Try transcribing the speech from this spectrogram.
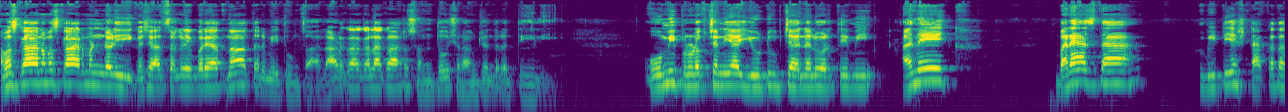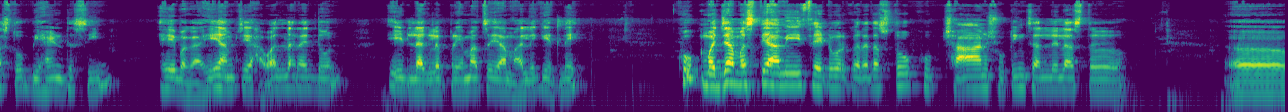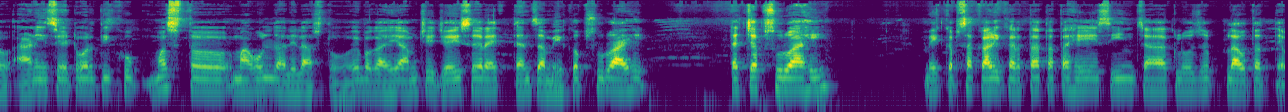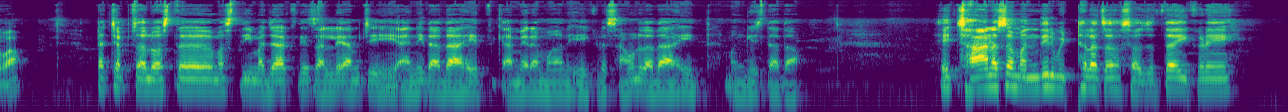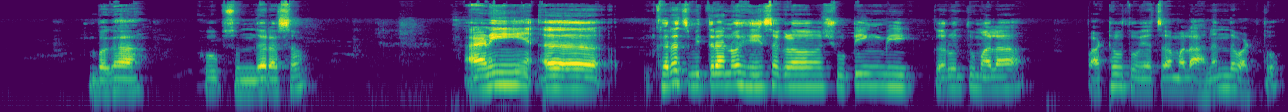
नमस्कार नमस्कार मंडळी. कशा आहात सगळे? बरे आहात ना? तर मी तुमचा लाडका कलाकार संतोष रामचंद्र तेली. ओमी प्रोडक्शन या यूट्यूब चॅनलवरती मी अनेक बऱ्याचदा बी टी एस टाकत असतो बिहाइंड द सीन हे बघा हे आमचे हवालदार आहेत दोन. एड लागलं प्रेमाचं या मालिकेतले. खूप मजा मस्ती आम्ही सेटवर करत असतो. खूप छान शूटिंग चाललेलं असतं. आणि सेटवरती खूप मस्त माहोल झालेला असतो. हे बघा हे आमचे जय सर आहेत. त्यांचा मेकअप सुरू आहे. टचअप सुरू आहे. मेकअप सकाळी करतात. आता हे सीनचा क्लोजअप लावतात तेव्हा. टचअप चालू असतं. मस्ती मजाक ते चालले आमचे ॲनी दादा आहेत. कॅमेरामन हे इकडे साऊंड दादा आहेत. मंगेश दादा. हे छान असं मंदिर विठ्ठलाचं सजतं इकडे. बघा खूप सुंदर असं. आणि खरंच मित्रांनो हे सगळं शूटिंग मी करून तुम्हाला पाठवतो याचा मला आनंद वाटतो.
